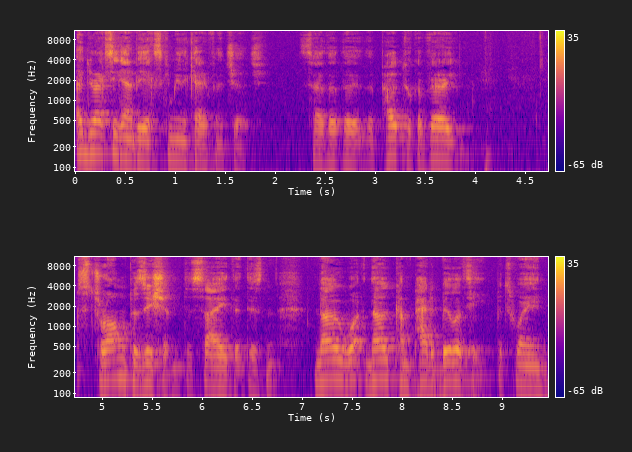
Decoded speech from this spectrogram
and you're actually going to be excommunicated from the church. So the, the, the Pope took a very strong position to say that there's no, no compatibility between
